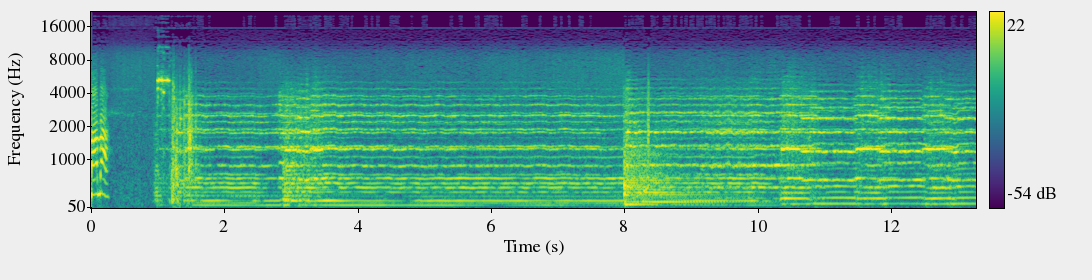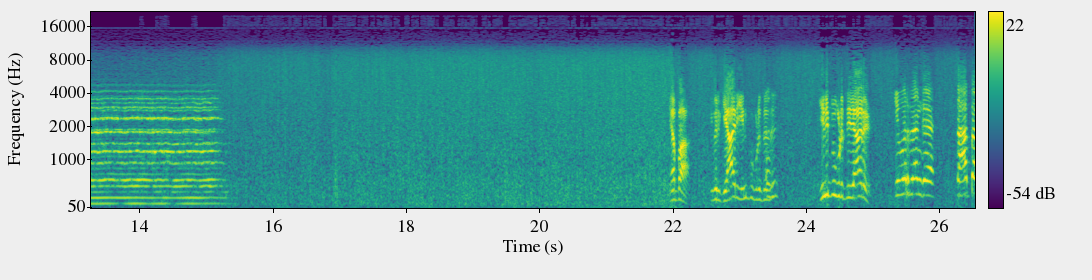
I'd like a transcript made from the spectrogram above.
மாமா. ஏப்பா இவருக்கு யாரு இனிப்பு கொடுத்தது? இனிப்பு கொடுத்தது யாரு? இவர் தாங்க தாத்தா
